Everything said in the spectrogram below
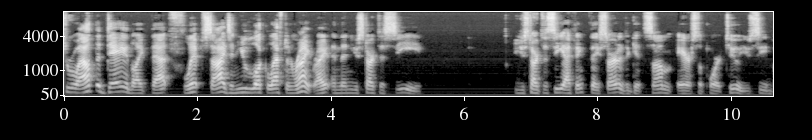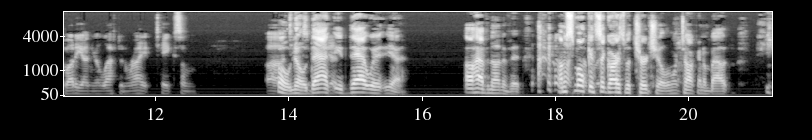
throughout the day, like that flipped sides, and you look left and right, right, and then you start to see. You start to see. I think they started to get some air support too. You see Buddy on your left and right take some. Uh, oh take no, some that it, that would yeah. I'll have none of it. I'm smoking none of it. cigars with Churchill, and we're talking about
